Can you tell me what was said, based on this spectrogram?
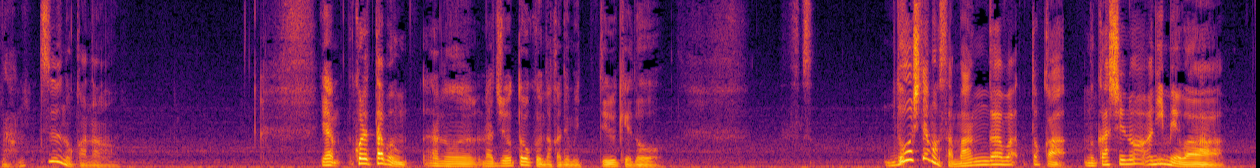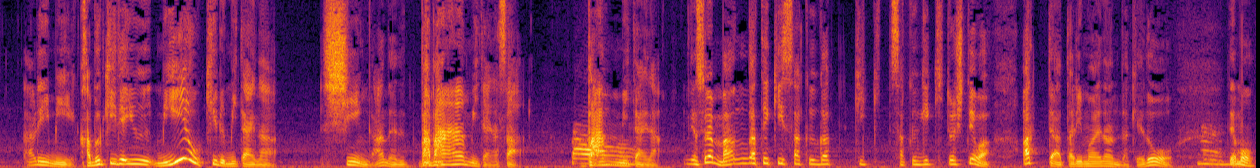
なんつうのかな。いや、これ多分、あの、ラジオトークの中でも言ってるけど、どうしてもさ、漫画はとか、昔のアニメは、ある意味、歌舞伎でいう見栄を切るみたいなシーンがあるんだよね。ババーンみたいなさ、バンみたいな。で、それは漫画的作画作劇としてはあって当たり前なんだけど、うんでも、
